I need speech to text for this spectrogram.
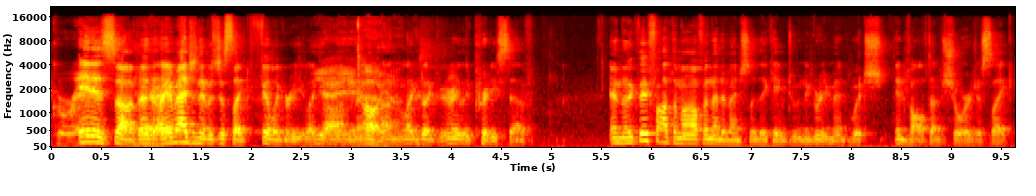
great. It is soft. I, I imagine it was just like filigree, like Yeah, on, yeah. uh, Oh, yeah. like like really pretty stuff. And like they fought them off, and then eventually they came to an agreement, which involved, I'm sure, just like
